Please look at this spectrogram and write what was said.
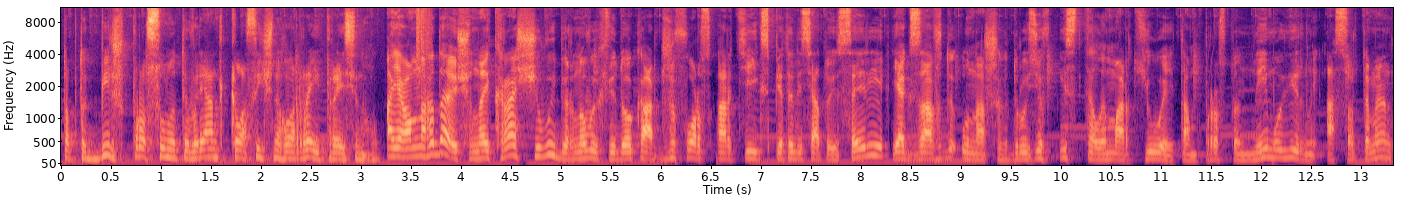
тобто більш просунутий варіант класичного рейтрейсингу. А я вам нагадаю, що найкращий вибір нових відеокарт GeForce RTX 50 серії, як завжди, у наших друзів із Telemart UA. Там просто неймовірний асортимент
